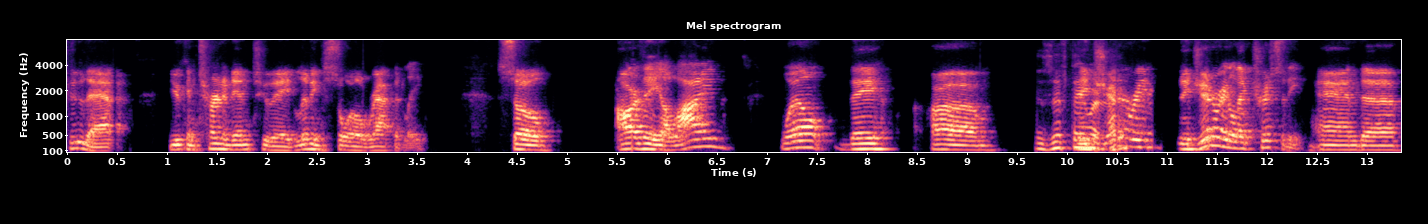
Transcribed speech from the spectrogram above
to that, you can turn it into a living soil rapidly. So, are they alive? Well, they um, as if they, they were generate they generate electricity, and uh,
